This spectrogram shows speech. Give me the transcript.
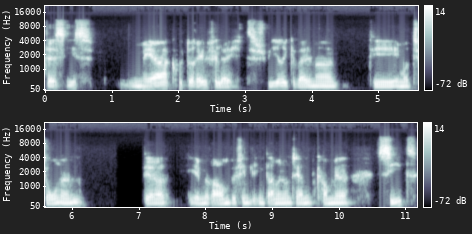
Das ist mehr kulturell vielleicht schwierig, weil man die Emotionen der im Raum befindlichen Damen und Herren kaum mehr sieht.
